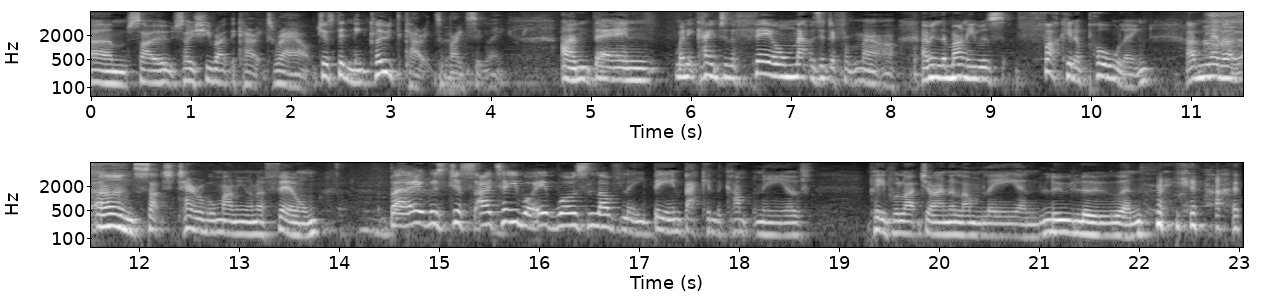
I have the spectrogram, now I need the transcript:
Um, so so she wrote the character out, just didn't include the character basically. And then when it came to the film, that was a different matter. I mean, the money was fucking appalling. I've never earned such terrible money on a film. But it was just, I tell you what, it was lovely being back in the company of people like Joanna Lumley and Lulu and, you know.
